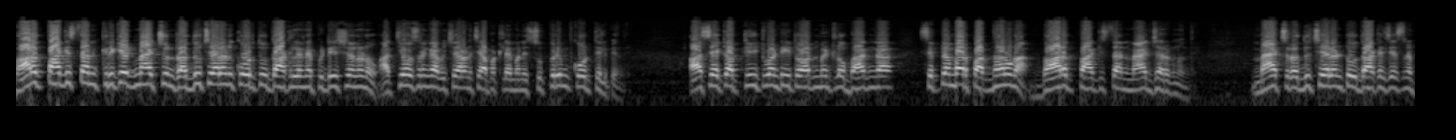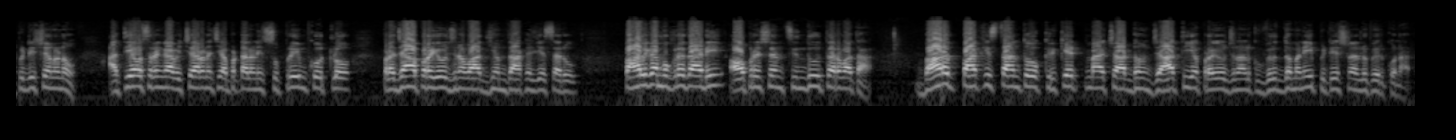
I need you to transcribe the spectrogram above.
భారత్ పాకిస్తాన్ క్రికెట్ మ్యాచ్ను రద్దు చేయాలని కోరుతూ దాఖలైన పిటిషన్లను అత్యవసరంగా విచారణ చేపట్టలేమని సుప్రీంకోర్టు తెలిపింది. ఆసియా కప్ టీ ట్వంటీ టోర్నమెంట్లో భాగంగా సెప్టెంబర్ పద్నాలుగున భారత్ పాకిస్తాన్ మ్యాచ్ జరగనుంది. మ్యాచ్ రద్దు చేయాలంటూ దాఖలు చేసిన పిటిషన్లను అత్యవసరంగా విచారణ చేపట్టాలని సుప్రీంకోర్టులో ప్రజా ప్రయోజన వాద్యం దాఖలు చేశారు. పహల్గా ముగ్రదాడి ఆపరేషన్ సింధు తర్వాత భారత్ పాకిస్తాన్తో క్రికెట్ మ్యాచ్ ఆడడం జాతీయ ప్రయోజనాలకు విరుద్ధమని పిటిషనర్లు పేర్కొన్నారు.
